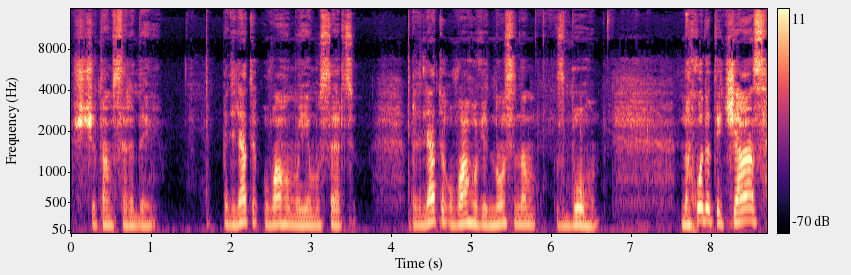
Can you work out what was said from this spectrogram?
що там всередині, приділяти увагу моєму серцю, приділяти увагу відносинам з Богом. Знаходити час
